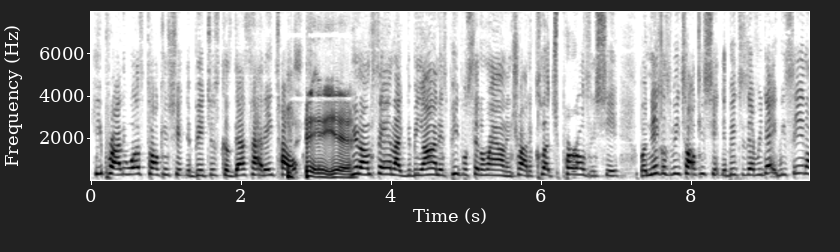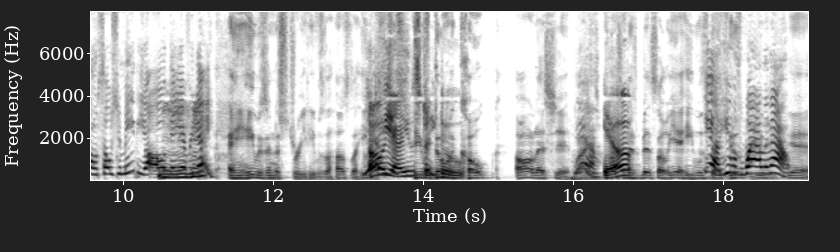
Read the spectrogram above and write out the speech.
He probably was talking shit to bitches because that's how they talk. yeah. You know what I'm saying? Like to be honest, people sit around and try to clutch pearls and shit, but niggas be talking shit to bitches every day. We see it on social media all day, every day. Mm-hmm. And he was in the street. He was a hustler. He, Oh, yeah, he was he street was doing dude. coke, all that shit. While Yeah. he's pushing Yep. his bit. So yeah, he was. Yeah, that he was dude. wilding out. Yeah.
